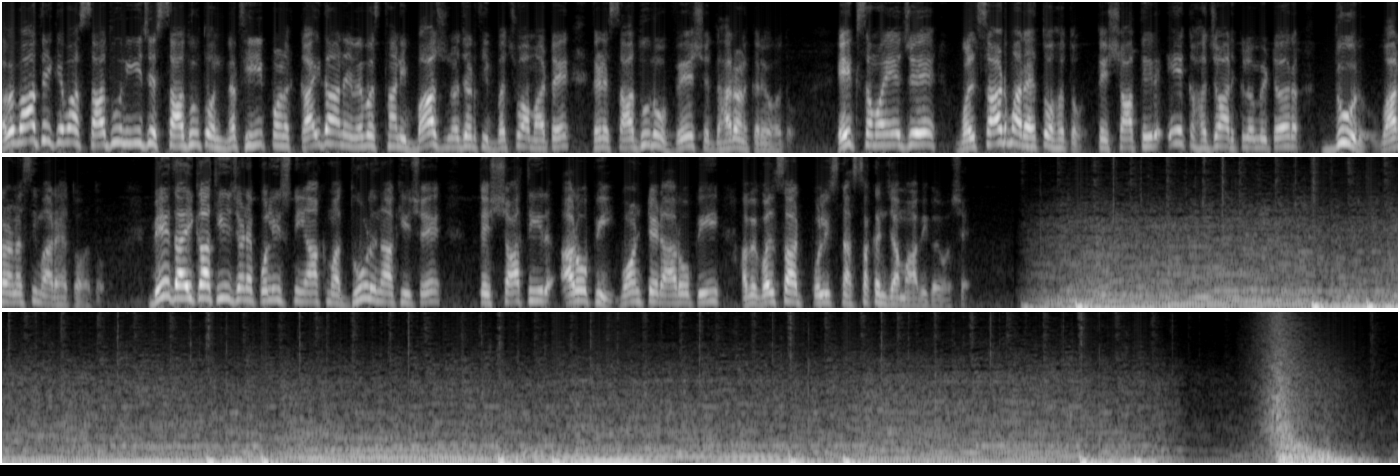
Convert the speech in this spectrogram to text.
હવે વાત એક એવા સાધુની જે સાધુ તો નથી, પણ કાયદા અને વ્યવસ્થાની બાજ નજરથી બચવા માટે તેણે સાધુનો વેશ ધારણ કર્યો હતો. એક સમયે જે વલસાડમાં રહેતો હતો, તે શાતિર એક હજાર કિલોમીટર દૂર વારાણસીમાં રહેતો હતો. બે દાયકાથી જેણે પોલીસની આંખમાં ધૂળ નાખી છે, તે શાતિર આરોપી વોન્ટેડ આરોપી, હવે વલસાડ પોલીસના સકંજામાં આવી ગયો છે.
